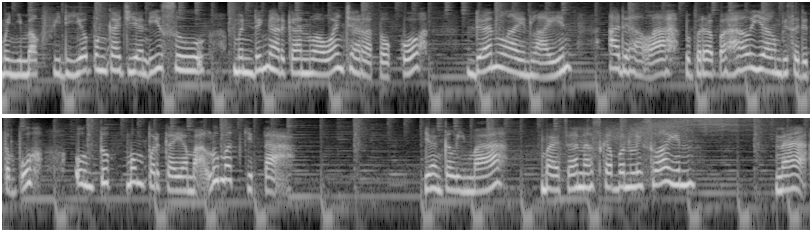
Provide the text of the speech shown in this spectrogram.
menyimak video pengkajian isu, mendengarkan wawancara tokoh, dan lain-lain adalah beberapa hal yang bisa ditempuh untuk memperkaya maklumat kita. Yang kelima, baca naskah penulis lain. Nah,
